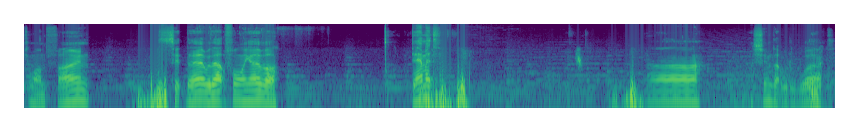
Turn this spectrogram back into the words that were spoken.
Come on, phone. Sit there without falling over. Damn it. Uh, I assumed that would have worked.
